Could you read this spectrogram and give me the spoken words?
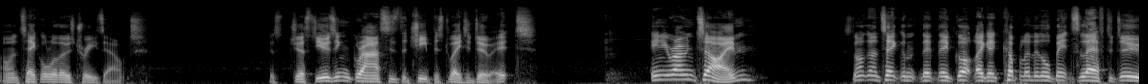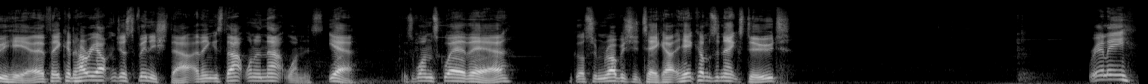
I want to take all of those trees out. It's just using grass is the cheapest way to do it. In your own time, it's not going to take them... They've got like a couple of little bits left to do here. If they could hurry up and just finish that. I think it's that one and that one. It's, yeah. There's one square there. We've got some rubbish to take out. Here comes the next dude. Really?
